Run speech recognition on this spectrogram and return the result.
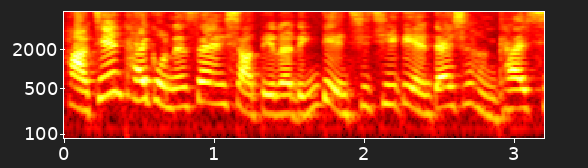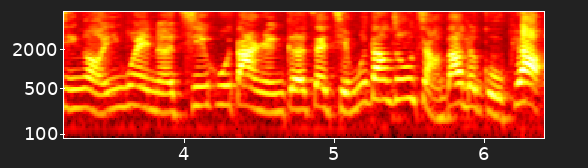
好，今天台股呢虽然小跌了零点七七点，但是很开心哦，因为呢，几乎大人哥在节目当中讲到的股票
